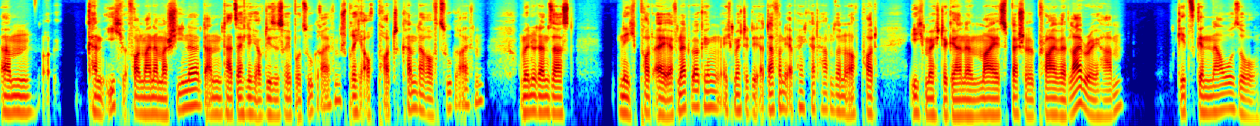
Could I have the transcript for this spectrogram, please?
ähm, kann ich von meiner Maschine dann tatsächlich auf dieses Repo zugreifen, sprich auch Pod kann darauf zugreifen. Und wenn du dann sagst, nicht Pod AF Networking, ich möchte die, davon die Abhängigkeit haben, sondern auch Pod, ich möchte gerne My Special Private Library haben, geht's genau so.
